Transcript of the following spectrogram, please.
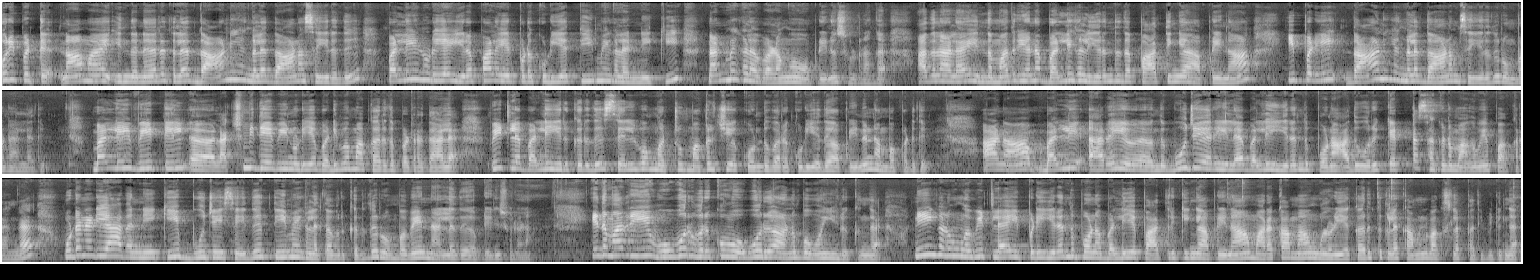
குறிப்பிட்டு நாம் இந்த நேரத்தில் தானியங்களை தானம் செய்கிறது பள்ளியினுடைய இறப்பால் ஏற்படக்கூடிய தீமைகளை நீக்கி நன்மைகளை வழங்கும் அப்படின்னு சொல்கிறாங்க அதனால் இந்த மாதிரியான பள்ளிகள் இருந்ததை பார்த்தீங்க அப்படின்னா இப்படி தானியங்களை தானம் செய்கிறது ரொம்ப நல்லது. பள்ளி வீட்டில் லக்ஷ்மி தேவியினுடைய வடிவமாக கருதப்படுறதால வீட்டில் பள்ளி இருக்கிறது செல்வம் மற்றும் மகிழ்ச்சியை கொண்டு வரக்கூடியது அப்படின்னு நம்பப்படுது. ஆனால் பள்ளி அறை அந்த பூஜை அறையில் பள்ளி இறந்து போனால் அது ஒரு கெட்ட சகுனமாகவே பார்க்குறாங்க உடனடியாக அதை நீக்கி பூஜை செய்து தீமைகளை தவிர்க்கிறது ரொம்பவே நல்லது அப்படின்னு சொல்லலாம். இந்த மாதிரி ஒவ்வொருவருக்கும் ஒவ்வொரு அனுபவம் இருக்குங்க. நீங்களும் உங்கள் வீட்டில் இப்படி இறந்து போன பள்ளியை பார்த்துருக்கீங்க அப்படின்னா மறக்காமல் உங்களுடைய கருத்துக்களை கமெண்ட் பாக்ஸில் பதிவிடுங்க.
